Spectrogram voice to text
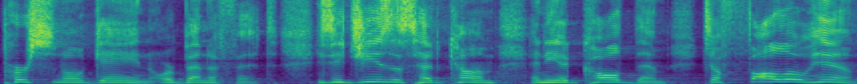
personal gain or benefit. You see, Jesus had come and he had called them to follow him,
